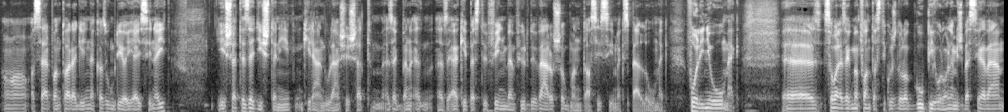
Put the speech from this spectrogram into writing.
a, a Szerbantal regénynek az umbriai helyszíneit, és hát ez egy isteni kirándulás, és hát ezekben az elképesztő fényben fürdő városokban, Assisi, meg Spello, meg Foligno, meg szóval ezekben fantasztikus dolog, Gubbioról nem is beszélve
